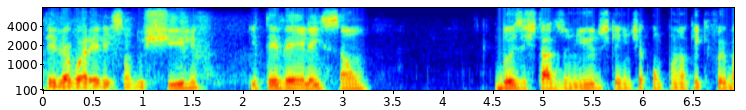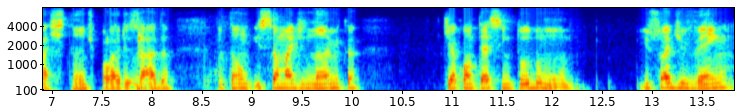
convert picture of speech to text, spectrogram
Teve agora a eleição do Chile e teve a eleição dos Estados Unidos, que a gente acompanhou aqui, que foi bastante polarizada. Então, isso é uma dinâmica que acontece em todo o mundo. Isso advém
